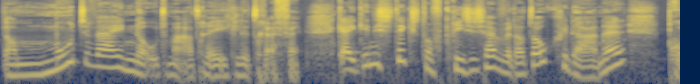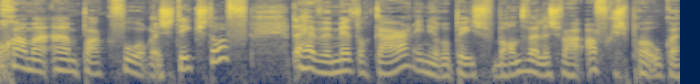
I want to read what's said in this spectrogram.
dan moeten wij noodmaatregelen treffen. Kijk, in de stikstofcrisis hebben we dat ook gedaan. Hè? Programma aanpak voor stikstof. Daar hebben we met elkaar in Europees verband weliswaar afgesproken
